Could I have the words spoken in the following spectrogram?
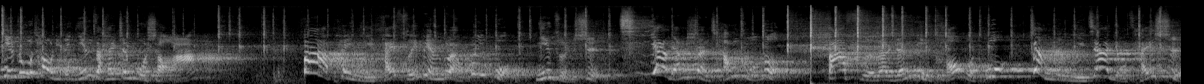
你路套里的银子还真不少啊！发配你还随便乱挥霍，你准是欺压良善常作恶，打死了人命逃不脱，仗着你家有财势，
